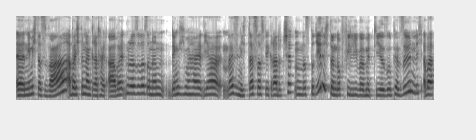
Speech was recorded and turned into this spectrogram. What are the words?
äh, nehme ich das wahr, aber ich bin dann gerade halt arbeiten oder sowas und dann denke ich mir halt, ja, weiß ich nicht, das, was wir gerade chatten, das berede ich dann doch viel lieber mit dir, so persönlich, aber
